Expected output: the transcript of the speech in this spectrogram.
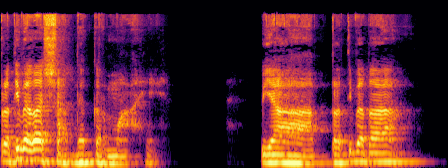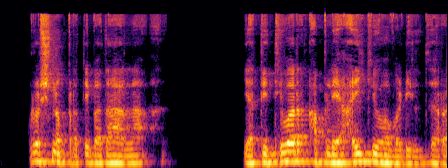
प्रतिपदा श्राद्ध कर्म आहे. या प्रतिपदा कृष्ण प्रतिपदाला या तिथीवर आपले आई किंवा वडील जर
